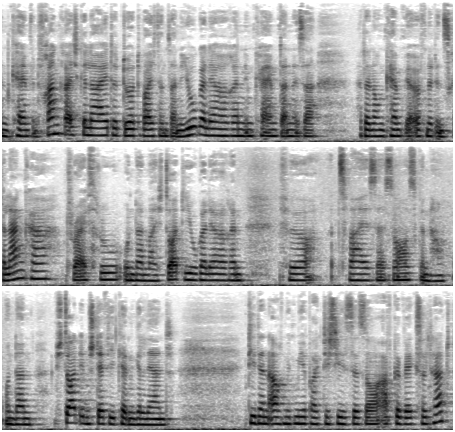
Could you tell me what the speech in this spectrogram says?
ein Camp in Frankreich geleitet. Dort war ich dann seine Yogalehrerin im Camp. Dann ist er, hat er noch ein Camp eröffnet in Sri Lanka, Drive-Thru. Und dann war ich dort die Yogalehrerin für zwei Saisons, genau. Und dann habe ich dort eben Steffi kennengelernt, die dann auch mit mir praktisch die Saison abgewechselt hat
